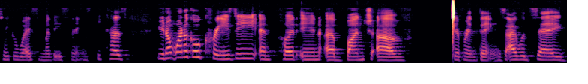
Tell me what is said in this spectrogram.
take away some of these things because you don't want to go crazy and put in a bunch of different things. I would say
